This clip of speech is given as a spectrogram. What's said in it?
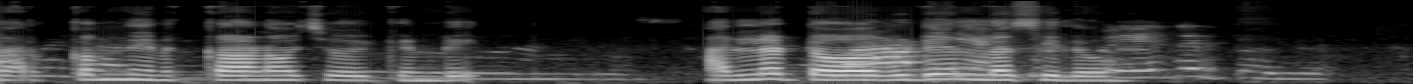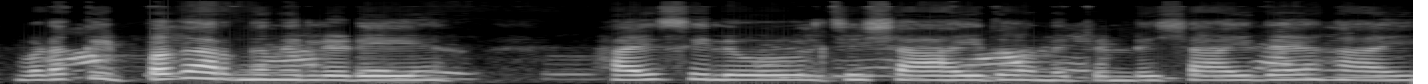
കർക്കം നിനക്കാണോ ചോദിക്കണ്ട്. അല്ല കേട്ടോ എവിടെയല്ല സിലു. ഇവിടെ ഇപ്പൊ കറങ്ങുന്നില്ലടി. ഹായ് സിലു. വിളിച്ച് ഷാഹിദ് വന്നിട്ടുണ്ട്. ഷാഹിദേ ഹായ്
